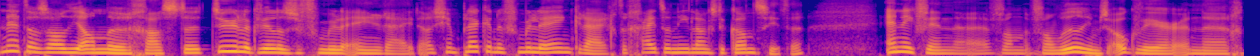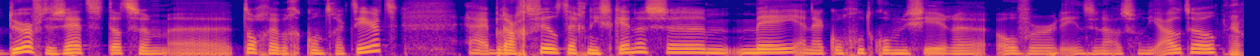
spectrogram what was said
net als al die andere gasten, tuurlijk willen ze Formule 1 rijden. Als je een plek in de Formule 1 krijgt, dan ga je toch niet langs de kant zitten. En ik vind eh, van, van Williams ook weer een eh, gedurfde zet dat ze hem eh, toch hebben gecontracteerd. Hij bracht veel technische kennis mee en hij kon goed communiceren over de ins en outs van die auto. Ja.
